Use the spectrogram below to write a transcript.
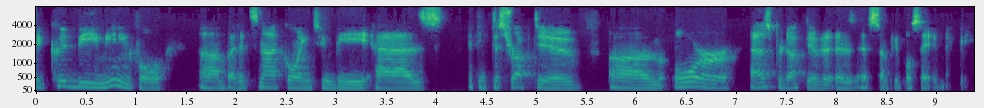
It could be meaningful, um, but it's not going to be as, I think, disruptive um, or as productive as, as some people say it may be.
